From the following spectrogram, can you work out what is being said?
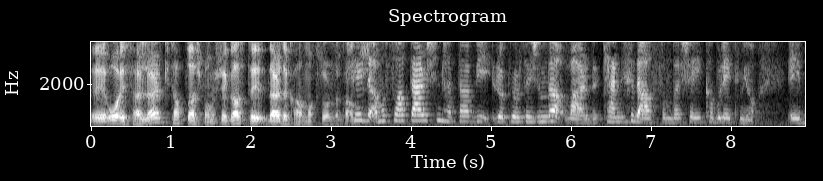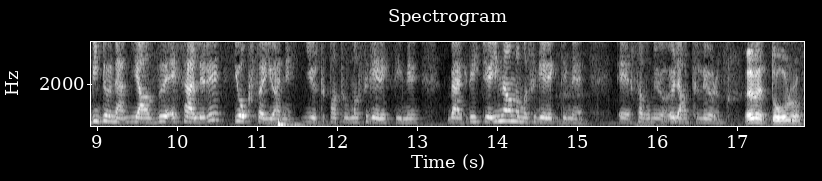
e, o eserler kitaplaşmamış ve gazetelerde kalmak zorunda kalmış. Şeydi ama Suat Derviş'in hatta bir röportajında vardı. Kendisi de aslında şeyi kabul etmiyor. E, bir dönem yazdığı eserleri yok sayıyor. Hani yırtıp atılması gerektiğini, belki de hiç yayınlanmaması gerektiğini e, savunuyor. Öyle hatırlıyorum. Evet doğru.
